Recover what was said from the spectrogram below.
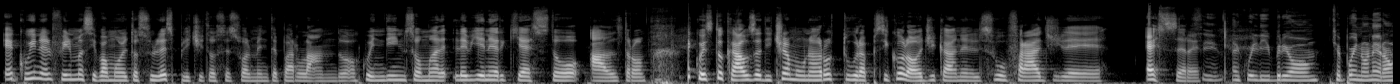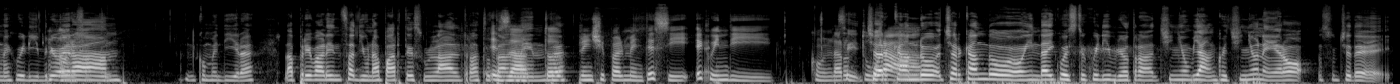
E qui nel film si va molto sull'esplicito sessualmente parlando, quindi insomma le- le viene richiesto altro. E questo causa, diciamo, una rottura psicologica nel suo fragile essere. Sì, equilibrio, che poi non era un equilibrio, No, era, infatti. come dire, la prevalenza di una parte sull'altra totalmente. Esatto, principalmente sì, e quindi con la Sì, rottura... cercando, cercando in lei questo equilibrio tra cigno bianco e cigno nero, succede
